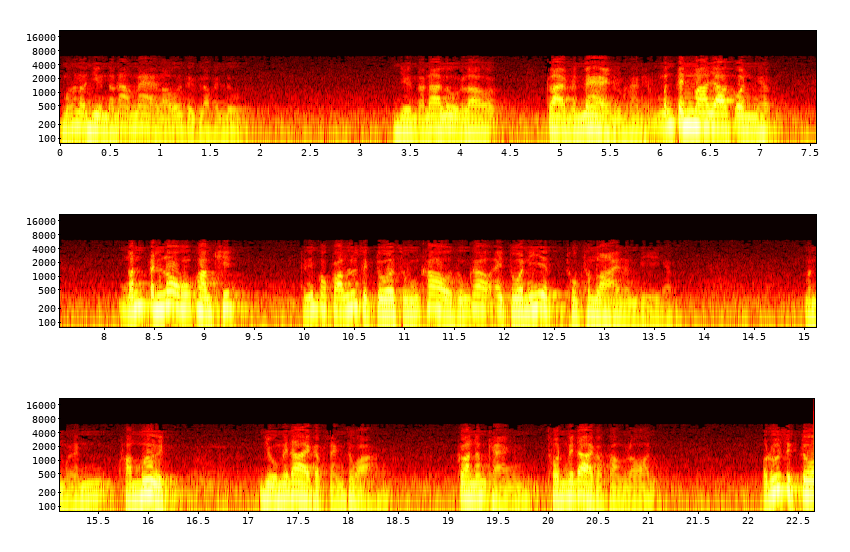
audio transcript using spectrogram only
เมื่อเรายืนต่อหน้าแม่เรารู้สึกเราเป็นลูก ยืนต่อหน้าลูกเรากลายเป็นแม่ขึ้นมาเนี่ยมันเป็นมายากลครับ มันเป็นโลกของความคิด ทีนี้พอความรู้สึกตัวสูงเข้า สูงเข้า ไอ้ตัวนี้ถูกทำลายทันทีครับ มันเหมือนความมืด อยู่ไม่ได้กับแสงสว่างก้อนน้ำแข็งทนไม่ได้กับความร้อน รู้สึกตัว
